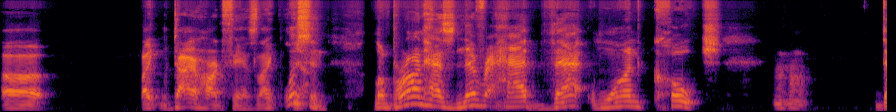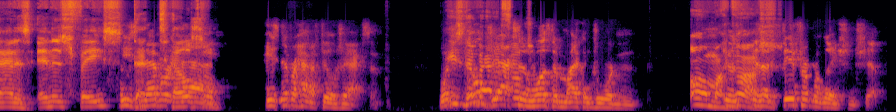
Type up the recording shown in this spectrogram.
uh, like diehard fans. Like, listen, LeBron has never had that one coach Mhm. that is in his face he's that never tells had. him, He's never had a Phil Jackson. What He's Phil never had a Phil Jackson was to Michael Jordan "Oh my is, gosh." is a different relationship.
